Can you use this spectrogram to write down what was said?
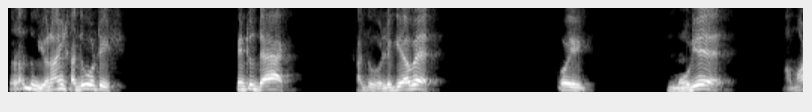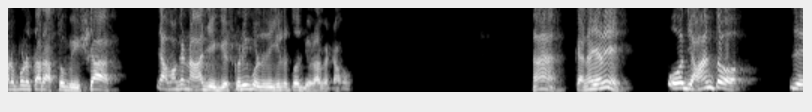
তোরা দুজনাই সাধু বটিস। কিন্তু দেখ সাধু হলে কি হবে? ওই মরে আমার উপরে তার এত বিশ্বাস যে আমাকে না জিজ্ঞেস করেই বলে দিয়েছিল, তোর জোড়া বেটা হোক। হ্যাঁ কেন জানিস? ও জানতো যে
